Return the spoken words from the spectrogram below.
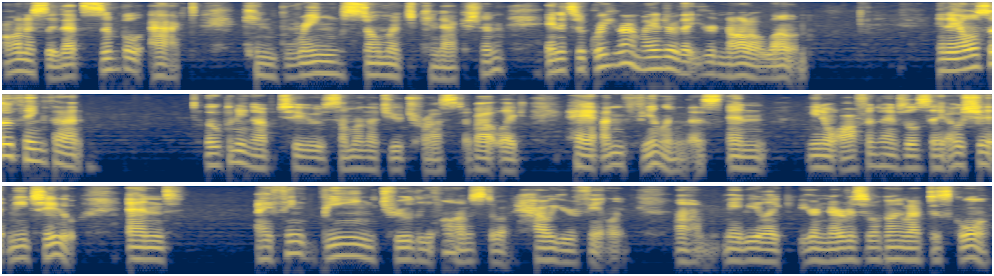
Honestly, that simple act can bring so much connection. And it's a great reminder that you're not alone. And I also think that opening up to someone that you trust about, like, hey, I'm feeling this. And, you know, oftentimes they'll say, oh shit, me too. And I think being truly honest about how you're feeling. Um, maybe like you're nervous about going back to school.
